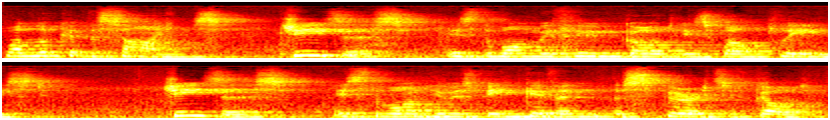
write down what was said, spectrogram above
Well, look at the signs. Jesus is the one with whom God is well pleased. Jesus is the one who has been given the Spirit of God.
